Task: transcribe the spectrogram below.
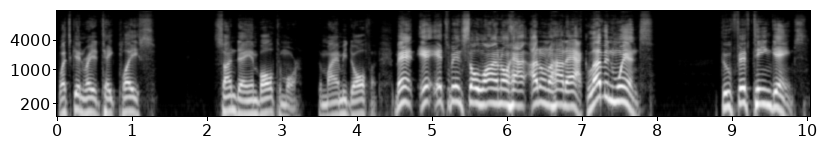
what's getting ready to take place Sunday in Baltimore the Miami Dolphin. Man, it, has been so long. I don't know how. I don't know how to act. Eleven wins through 15 games,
